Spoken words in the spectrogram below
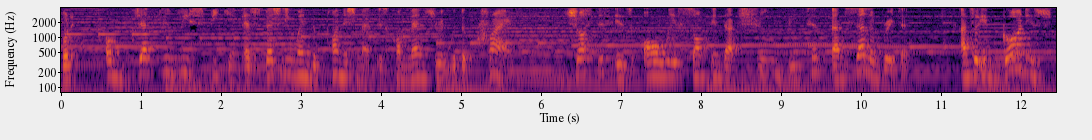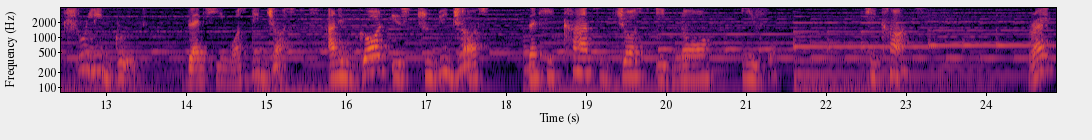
But objectively speaking, especially when the punishment is commensurate with the crime, justice is always something that should be te- and celebrated. And so, if God is truly good, then he must be just. And if God is to be just, then he can't just ignore evil. He can't. Right?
